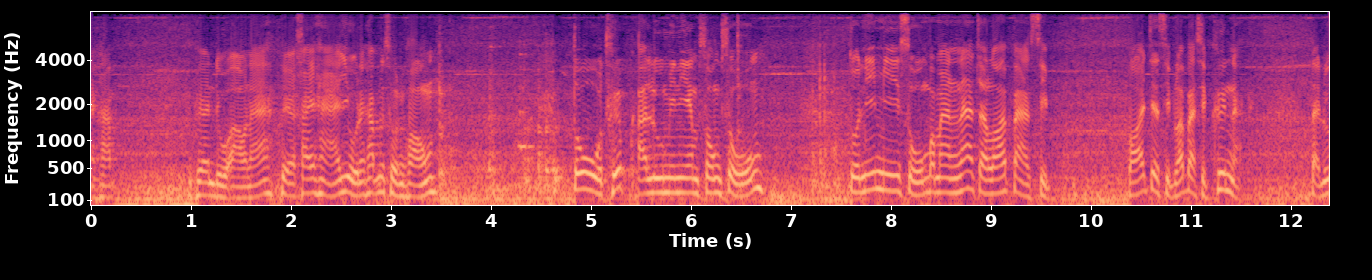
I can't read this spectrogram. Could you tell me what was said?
นะครับ เพื่อนดูเอานะเผื่อใครหาอยู่นะครับในส่วนของตู้ทึบอลูมิเนียมทรงสูง ตัวนี้มีสูงประมาณน่าจะ 180 170 180 ขึ้นน่ะ แต่ดู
